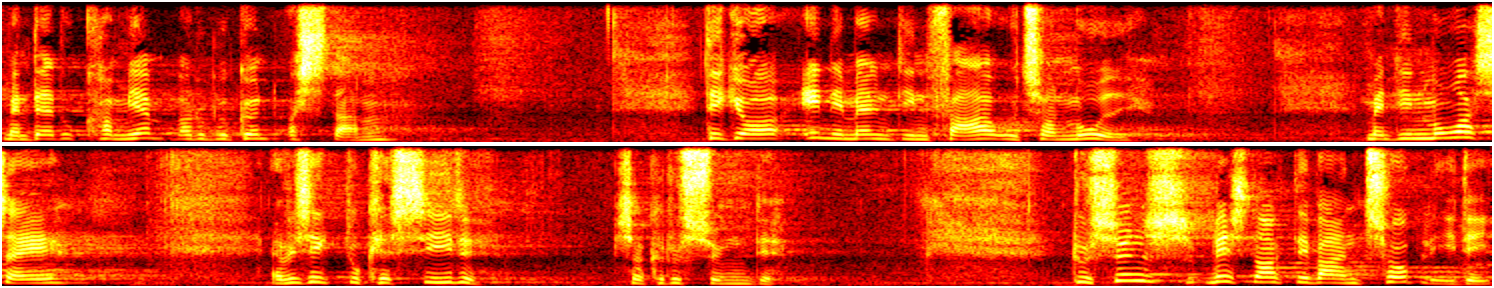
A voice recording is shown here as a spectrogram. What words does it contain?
men da du kom hjem, var du begyndt at stamme. Det gjorde indimellem din far utålmodig. Men din mor sagde, at hvis ikke du kan sige det, så kan du synge det. Du synes vist nok, det var en tåbelig idé.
